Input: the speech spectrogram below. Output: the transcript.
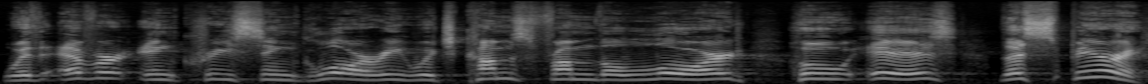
with ever increasing glory, which comes from the Lord, who is the Spirit.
